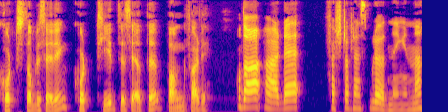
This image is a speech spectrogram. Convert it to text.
kort stabilisering, kort tid til CT, bang, ferdig. Og da er det først og fremst blødningene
